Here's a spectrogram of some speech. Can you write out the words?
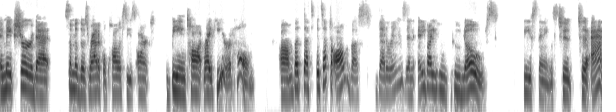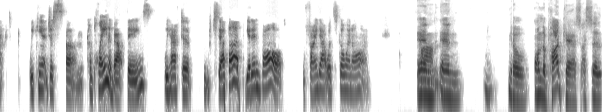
and make sure that some of those radical policies aren't being taught right here at home. Um, but that's it's up to all of us veterans and anybody who who knows these things to to act. We can't just um, complain about things. We have to step up, get involved, and find out what's going on. And um, and you know, on the podcast, I said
